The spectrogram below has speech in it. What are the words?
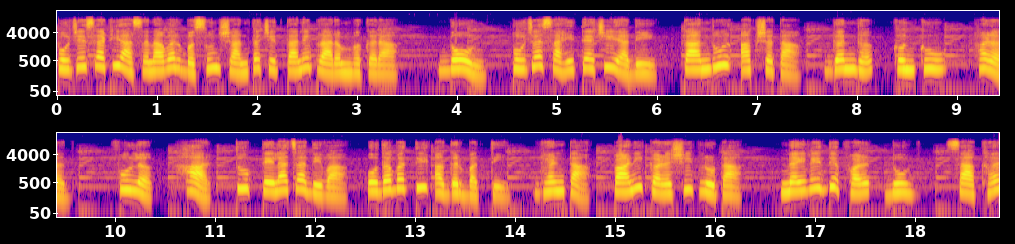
पूजेसाठी आसनावर बसून शांत चित्ताने प्रारंभ करा. दोन पूजा साहित्याची यादी तांदूळ अक्षता गंध कुंकू हळद फुलं हार तूप तेलाचा दिवा उदबत्ती अगरबत्ती घंटा पाणी कळशी लोटा नैवेद्य फळ दूध साखर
